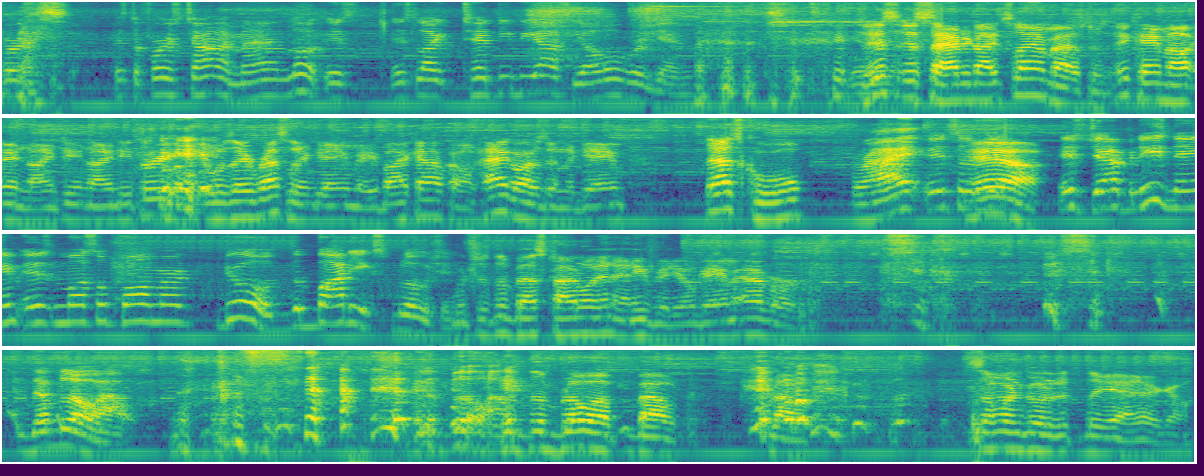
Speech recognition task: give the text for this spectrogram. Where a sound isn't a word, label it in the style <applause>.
first. It's the first time, man. Look, it's it's like Ted DiBiase all over again. <laughs> This is Saturday Night Slam Masters. It came out in 1993. <laughs> it was a wrestling game made by Capcom. Haggar's in the game. That's cool. Right? It's a Yeah. Its Japanese name is Muscle Bomber Duel: The Body Explosion. Which is the best title in any video game ever. <laughs> The blowout. The blowout. The blow up bout. Someone go to the. Yeah, there you go.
